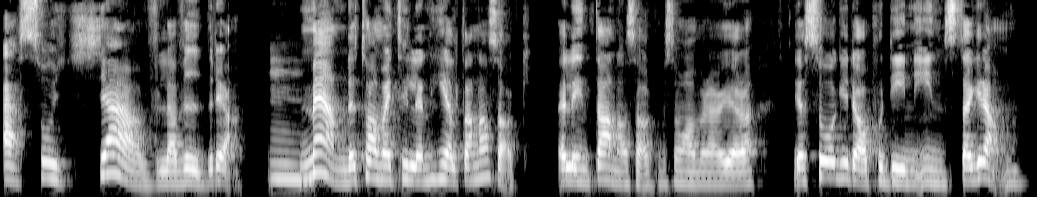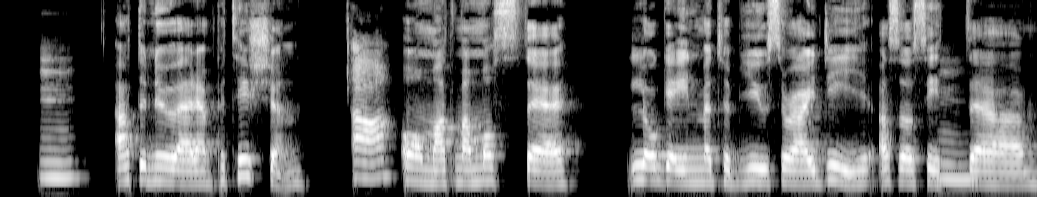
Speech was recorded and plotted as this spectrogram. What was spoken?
är så jävla vidriga. Mm. Men det tar mig till en helt annan sak. Eller inte annan sak, men som har med det att göra. Jag såg idag på din Instagram Mm. att det nu är en petition Ja. om att man måste logga in med typ user ID, alltså sitt Mm. eh,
